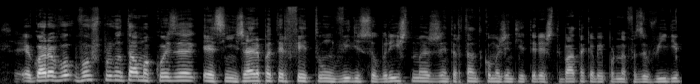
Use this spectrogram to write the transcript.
Sí. Agora vou- vou-vos perguntar uma coisa, é assim, já era para ter feito um vídeo sobre isto, mas entretanto, como a gente ia ter este debate, acabei por não fazer o vídeo,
